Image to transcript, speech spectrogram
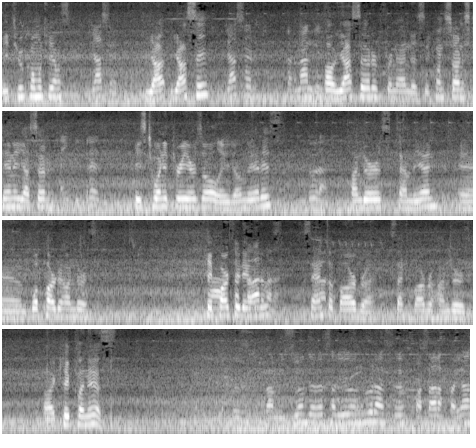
¿y tú cómo te llamas? Yasser. Ya, Yasser? Yasser Fernández. Oh, Yasser Fernandez. ¿Y cuántos años tiene Yasser? 23. He's 23 years old. ¿Y dónde eres? Honduras. Honduras también. And what part of Honduras? ¿Qué Ah, parte de Santa Honduras? Bárbara. Santa Barbara. Santa Barbara, Honduras. Ah, ¿Qué planeas? Pues la misión de haber salido de Honduras es pasar hasta allá.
